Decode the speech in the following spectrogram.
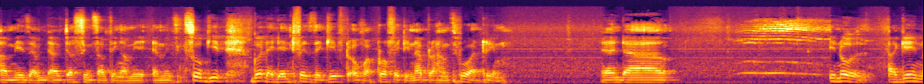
amazing. I've just seen something ama- amazing. So, give, God identifies the gift of a prophet in Abraham through a dream, and you know, again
